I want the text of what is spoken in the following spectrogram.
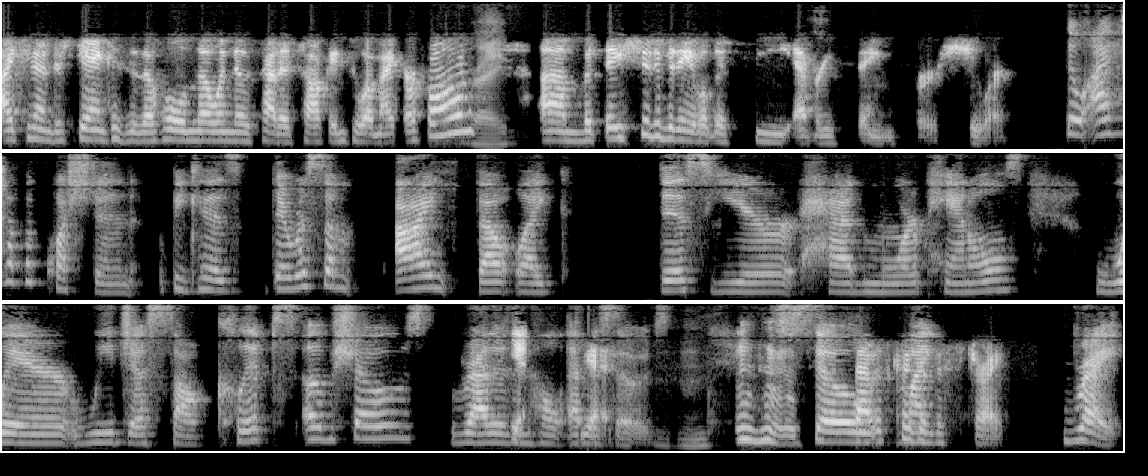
I can understand because of the whole no one knows how to talk into a microphone. Right. Um, but they should have been able to see everything for sure. So I have a question because there was some I felt like this year had more panels where we just saw clips of shows rather than Yeah. whole Yeah. episodes. Mhm. Mhm. So That was because my of the strike. Right.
